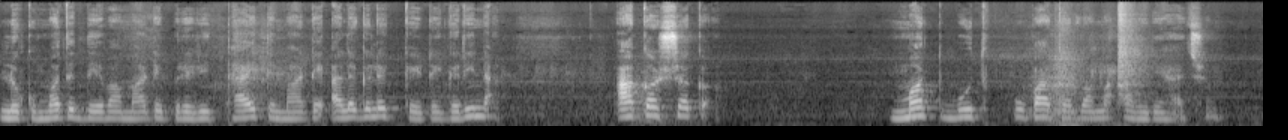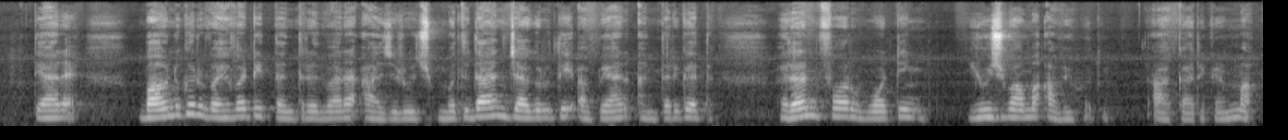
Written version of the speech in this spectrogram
લોકો મત દેવા માટે પ્રેરિત થાય તે માટે અલગ અલગ કેટેગરીના આકર્ષક મત બૂથ ઊભા કરવામાં આવી રહ્યા છે. ત્યારે ભાવનગર વહીવટી તંત્ર દ્વારા આજરોજ મતદાન જાગૃતિ અભિયાન અંતર્ગત રન ફોર વોટિંગ યોજવામાં આવ્યું હતું. આ કાર્યક્રમમાં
